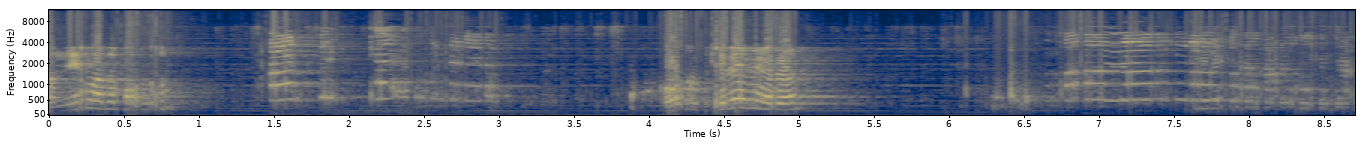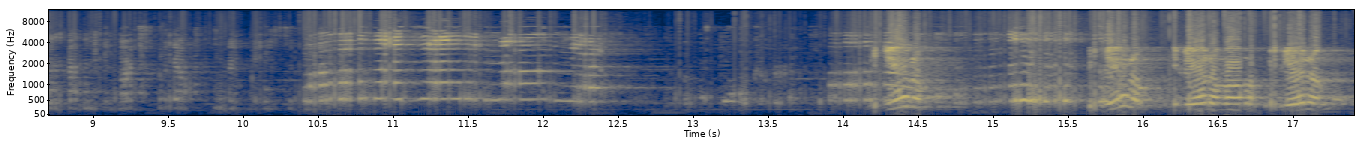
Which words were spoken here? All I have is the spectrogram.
Anlayamadım oğlum. Oğlum gelemiyorum. Biliyorum. Biliyorum, biliyorum oğlum, biliyorum.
